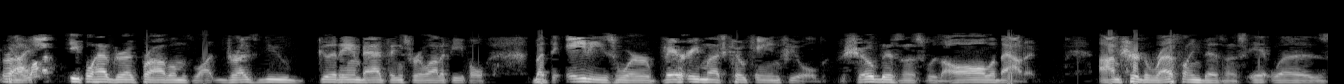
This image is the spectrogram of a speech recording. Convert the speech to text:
You know, Right. a lot of people have drug problems. A lot drugs do good and bad things for a lot of people. But the 80s were very much cocaine fueled. The show business was all about it. I'm sure the wrestling business, it was,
